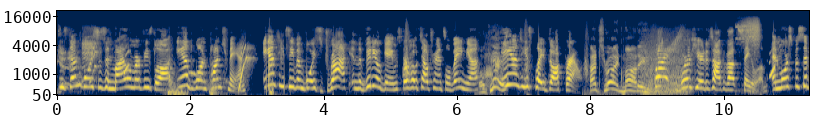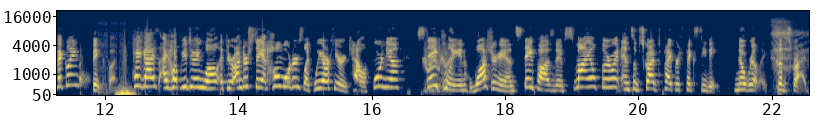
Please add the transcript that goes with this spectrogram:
He's done voices in Milo Murphy's Law and One Punch Man. And he's even voiced Drac in the video games for Hotel Transylvania. Okay. And he's played Doc Brown. That's right, Marty. But we're here to talk about Salem, and more specifically, Bigfoot. Hey guys, I hope you're doing well. If you're under stay at home orders like we are here in California, stay clean, wash your hands, stay positive, smile through it, and subscribe to Piper's Picks TV. No, really, subscribe.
